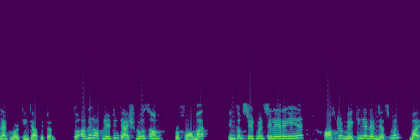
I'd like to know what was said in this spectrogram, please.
net working capital تو اگر آپریٹنگ کیش فلوز ہم پرفارما انکم اسٹیٹمنٹ سے لے رہے ہیں after making an adjustment by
